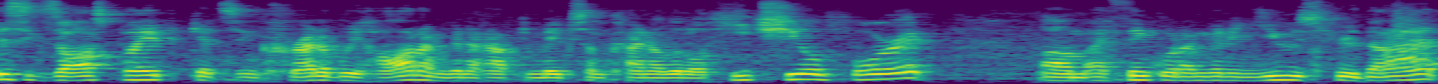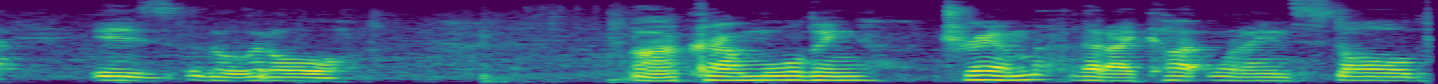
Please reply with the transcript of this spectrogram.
This exhaust pipe gets incredibly hot. I'm gonna have to make some kind of little heat shield for it. Um, I think what I'm gonna use for that is the little uh, crown molding trim that I cut when I installed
